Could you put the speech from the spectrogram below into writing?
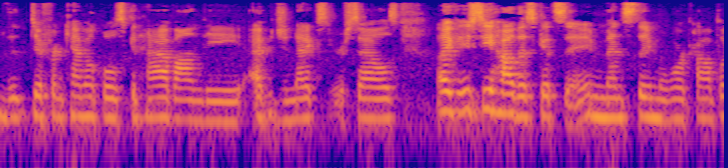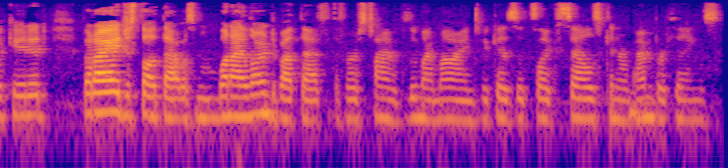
the different chemicals can have on the epigenetics of your cells. Like you see how this gets immensely more complicated. But I just thought that was when I learned about that for the first time, it blew my mind because it's like cells can remember things.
